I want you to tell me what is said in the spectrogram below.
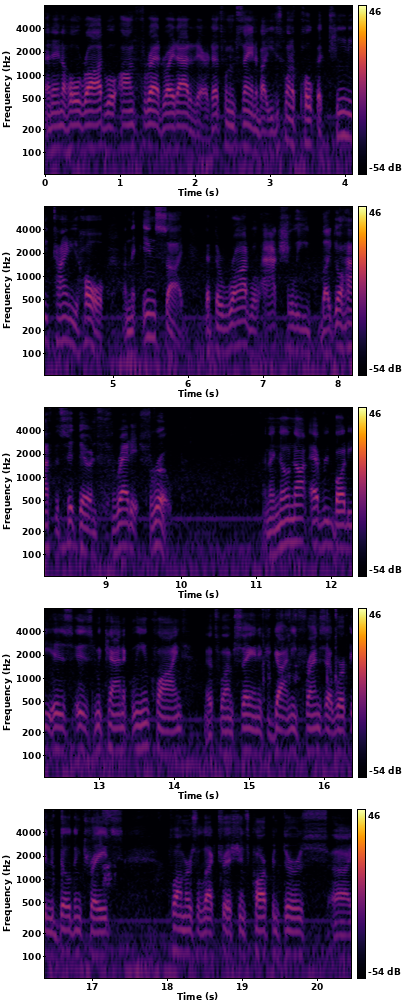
and then the whole rod will unthread right out of there. That's what I'm saying about you just want to poke a teeny tiny hole on the inside that the rod will actually, like you'll have to sit there and thread it through. And I know not everybody is, is mechanically inclined. That's why I'm saying if you got any friends that work in the building trades, plumbers, electricians, carpenters, uh,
